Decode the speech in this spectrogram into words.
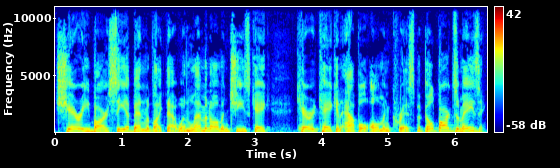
cherry barcia, Ben would like that one, lemon almond cheesecake, carrot cake, and apple almond crisp. But Built Bar's amazing.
